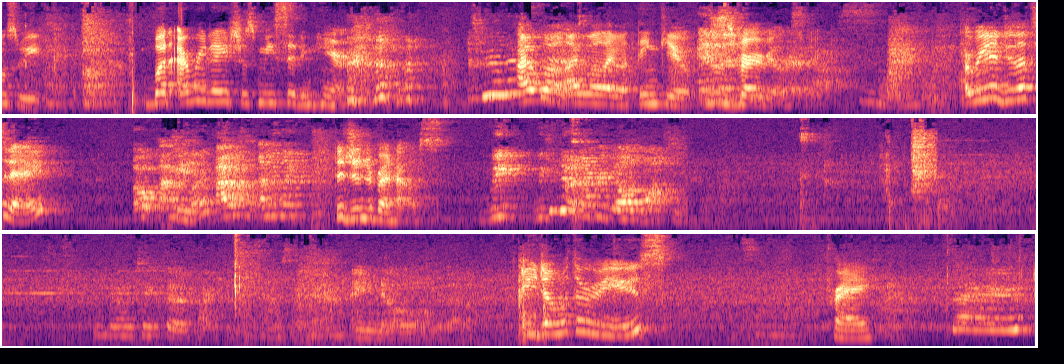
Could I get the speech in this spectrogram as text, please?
Finals week, but every day it's just me sitting here. I will, I will, I will. Thank you. This is very realistic. Are we gonna do that today? Oh, I mean, I, was, I mean, like, The gingerbread house. we, we can do whatever y'all want to. I'm going to go to practice. It sounds like I know all about Are you done with the reviews? Pray. it.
